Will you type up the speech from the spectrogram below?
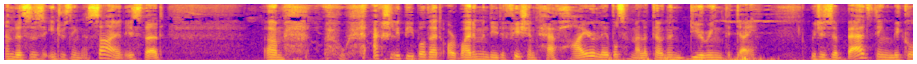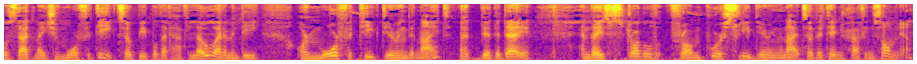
and this is an interesting aside, is that um, actually people that are vitamin D deficient have higher levels of melatonin during the day, which is a bad thing because that makes you more fatigued. So people that have low vitamin D are more fatigued during the night, uh, the, the day, and they struggle from poor sleep during the night, so they tend to have insomnia.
